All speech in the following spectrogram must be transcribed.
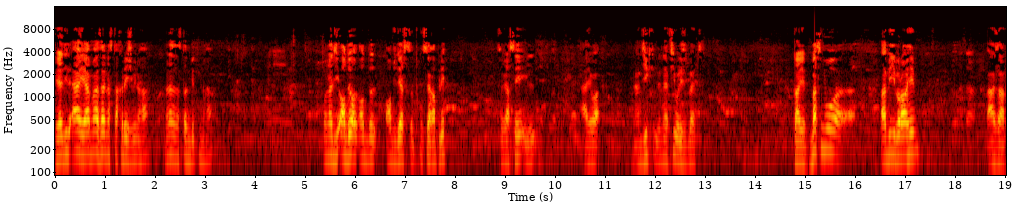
في هذه الآية ماذا نستخرج منها؟ ماذا نستنبط منها؟ يعني On a dit hors, de, hors, de, hors du ders, qu'on s'est rappelé. Ce verset, il, أيوة, il indique le nafi. طيب ما اسمه أبي إبراهيم عذاب عزار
